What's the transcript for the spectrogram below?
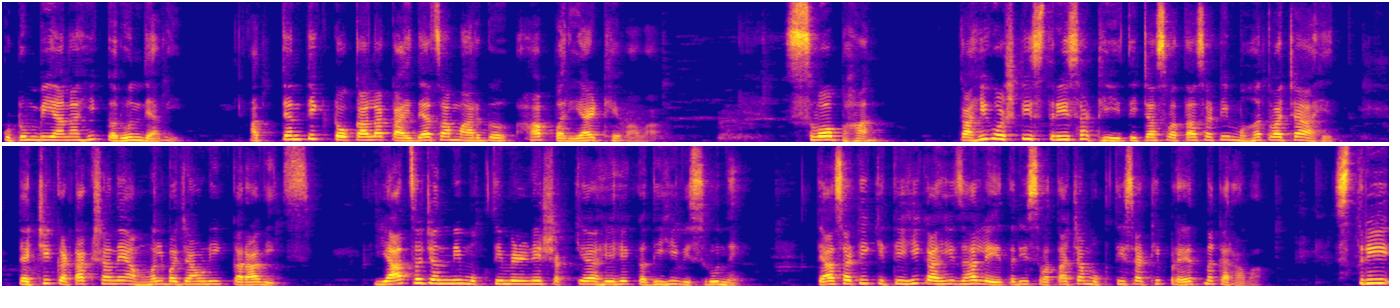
कुटुंबियांनाही करून द्यावी. आत्यंतिक टोकाला कायद्याचा मार्ग हा पर्याय ठेवावा. स्वभान. काही गोष्टी स्त्रीसाठी तिच्या स्वतःसाठी महत्त्वाच्या आहेत. त्याची कटाक्षाने अंमलबजावणी करावीच. याच जन्मी मुक्ती मिळणे शक्य आहे हे कधीही विसरू नये. त्यासाठी कितीही काही झाले तरी स्वतःच्या मुक्तीसाठी प्रयत्न करावा. स्त्री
